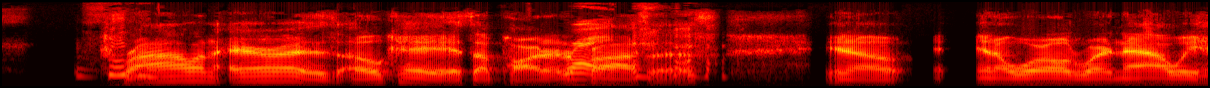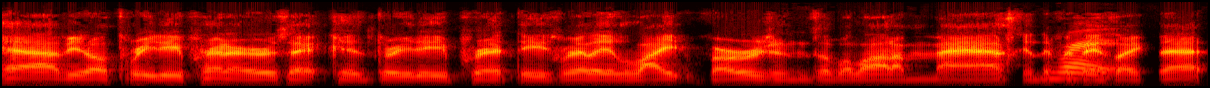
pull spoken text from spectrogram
Trial and error is okay. It's a part of the right. process. you know, in a world where now we have, you know, 3D printers that can 3D print these really light versions of a lot of masks and different right. things like that.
